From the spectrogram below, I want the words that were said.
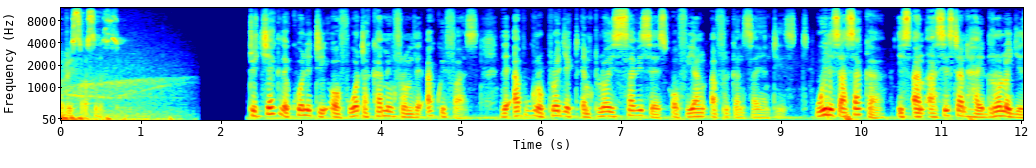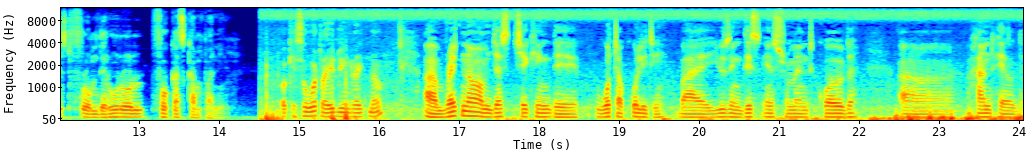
resources. To check the quality of water coming from the aquifers, the UpGrow project employs services of young African scientists. Will Sasaka is an assistant hydrologist from the Rural Focus Company. Okay, so what are you doing right now? Um, right now, I'm just checking the water quality by using this instrument called uh, handheld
